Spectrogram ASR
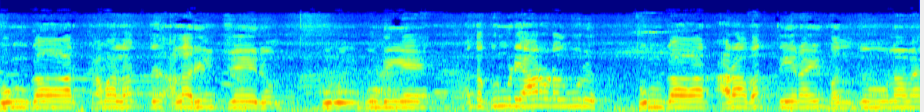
குங்கார் கமலத்து அலரில் சேரும் குறுங்குடியே. அந்த குறுங்குடி யாரோட? ஊர். துங்கார் அறவத்திரை வந்து உலவ.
